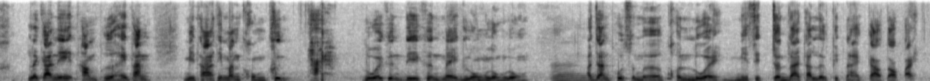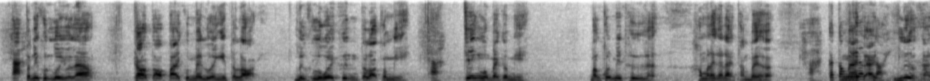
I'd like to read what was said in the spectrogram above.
ำรายการนี้ทำเพื่อให้ท่านมีฐานะที่มั่นคงขึ้นค่ะรวยขึ้นดีขึ้นไม่ลงลงลงอืม อาจารย์พูดเสมอคนรวยมีสิทธิ์จนได้ถ้าเลือกผิดได้ก้าวต่อไปค่ะตอนนี้คุณรวยอยู่แล้วก้าวต่อไปคุณไม่รวยอย่างนี้ตลอด หรือรวยขึ้นตลอดก็มีค่ะเจ๊งลงไปก็มี บางคนไม่ถืออะทำอะไรก็ได้ทำไปเถอะค่ะก็ต้องแม้เลือกแต่หน่อยเลือกนะ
